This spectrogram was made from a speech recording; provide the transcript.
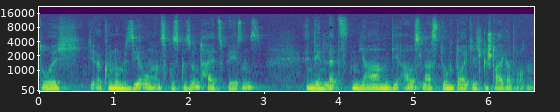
durch die Ökonomisierung unseres Gesundheitswesens in den letzten Jahren die Auslastung deutlich gesteigert worden.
